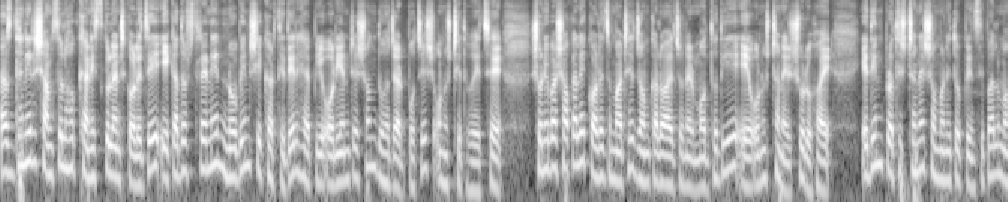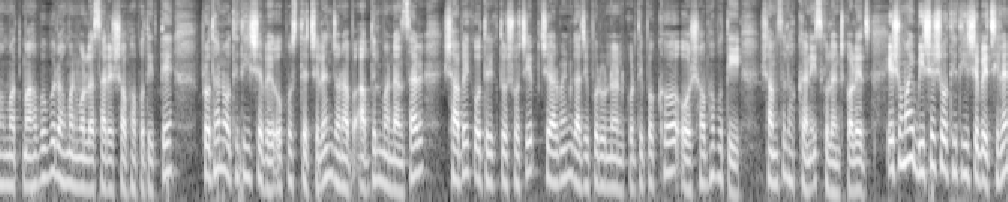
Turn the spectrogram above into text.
রাজধানীর শামসুল হক খান স্কুল অ্যান্ড কলেজে একাদশ শ্রেণির নবীন শিক্ষার্থীদের হ্যাপি ওরিয়েন্টেশন দু হাজার পঁচিশ অনুষ্ঠিত হয়েছে। শনিবার সকালে কলেজ মাঠে জমকালো আয়োজনের মধ্য দিয়ে এ অনুষ্ঠানের শুরু হয়। এদিন প্রতিষ্ঠানের সম্মানিত প্রিন্সিপাল মোহাম্মদ মাহবুবুর রহমান মোল্লা স্যারের সভাপতিত্বে প্রধান অতিথি হিসেবে উপস্থিত ছিলেন জনাব আব্দুল মান্নান স্যার, সাবেক অতিরিক্ত সচিব চেয়ারম্যান গাজীপুর উন্নয়ন কর্তৃপক্ষ ও সভাপতি Shamsul Haque Khan school and college. এ সময় বিশেষ অতিথি হিসেবে ছিলেন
